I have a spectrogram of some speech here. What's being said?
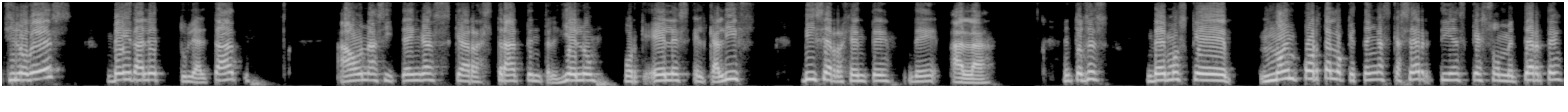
si lo ves, ve y dale tu lealtad, aún así tengas que arrastrarte entre el hielo, porque él es el calif, vicerregente de Alá. Entonces, vemos que no importa lo que tengas que hacer, tienes que someterte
